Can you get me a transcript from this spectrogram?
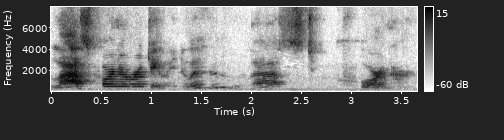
Last corner we're doing. Woohoo! Last corner.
